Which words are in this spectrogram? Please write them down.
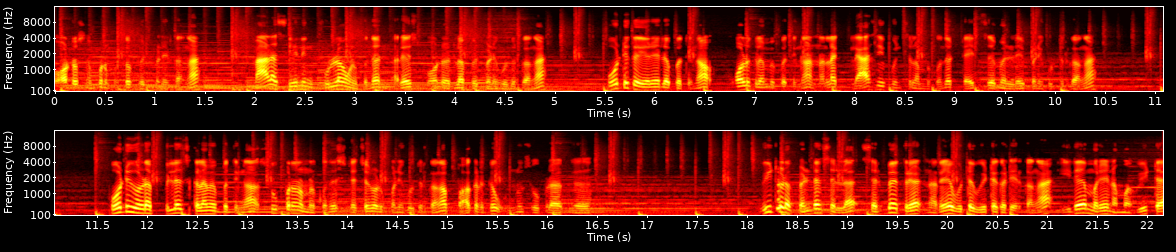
வாட்டர் சம்பு நம்மளுக்கு பெட் பண்ணியிருக்காங்க மேலே சீலிங் ஃபுல்லாக உங்களுக்கு வந்து நிறைய ஸ்பாட்டர்லாம் ஃபிட் பண்ணி கொடுத்துருக்காங்க. போட்டிக்க ஏரியாவில் பார்த்தீங்கன்னா வால் கிளம்பி பார்த்தீங்கன்னா நல்லா கிளாசி பின்ஸில் நம்மளுக்கு வந்து டைட்ஸ் எல்லாமே லே பண்ணி கொடுத்துருக்காங்க. போட்டியோட பில்லர்ஸ் கிளம்பி பார்த்தீங்கன்னா சூப்பராக நம்மளுக்கு வந்து ஸ்ட்ரெச்சர் ஒர்க் பண்ணி கொடுத்துருக்காங்க. பார்க்குறதுக்கு இன்னும் சூப்பராக இருக்குது வீட்டோட ஃப்ரண்ட் சைடில் செட் பேக்கரை நிறைய விட்டு வீட்டை கட்டியிருக்காங்க. இதே மாதிரியே நம்ம வீட்டை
